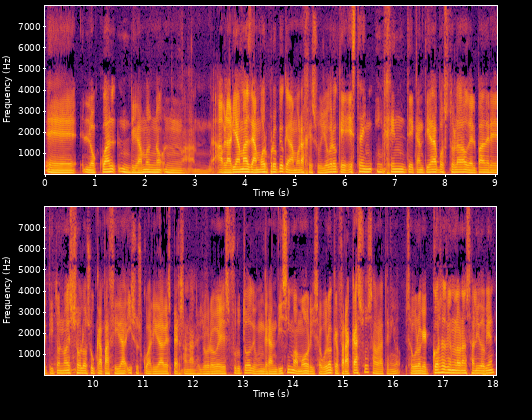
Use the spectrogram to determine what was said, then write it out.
eh, lo cual, digamos, no mm, hablaría más de amor propio que de amor a Jesús. Yo creo que esta in- ingente cantidad de apostolado del padre Tito no es solo su capacidad y sus cualidades personales. Yo creo que es fruto de un grandísimo amor y seguro que fracasos habrá tenido, seguro que cosas que no le habrán salido bien,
